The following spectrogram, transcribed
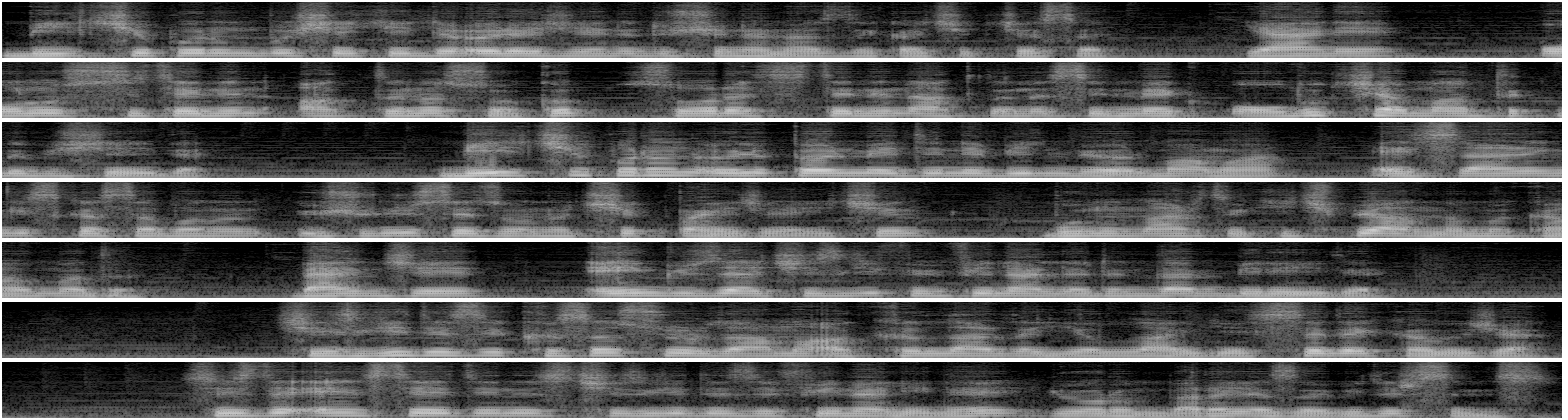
Bill Chipper'ın bu şekilde öleceğini düşünemezdik açıkçası. Yani onu sitenin aklına sokup sonra sitenin aklını silmek oldukça mantıklı bir şeydi. Bill Chipper'ın ölüp ölmediğini bilmiyorum ama Esrarengiz Kasaba'nın 3. sezonu çıkmayacağı için bunun artık hiçbir anlamı kalmadı. Bence en güzel çizgi film finallerinden biriydi. Çizgi dizi kısa sürdü ama akıllarda yıllar geçse de kalacak. Siz de en sevdiğiniz çizgi dizi finalini yorumlara yazabilirsiniz.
